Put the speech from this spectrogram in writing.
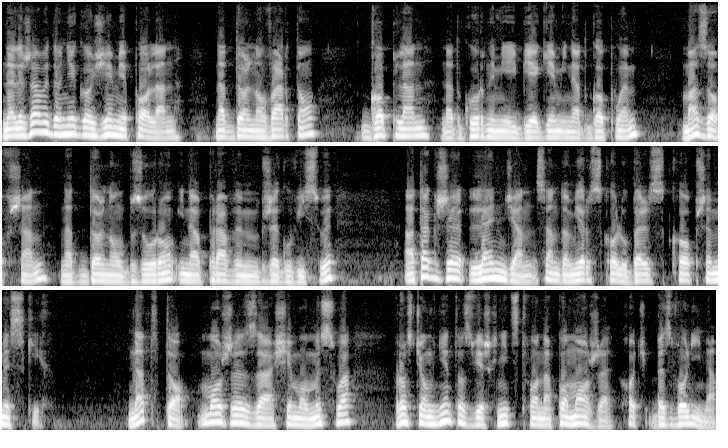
należały do niego ziemie Polan nad Dolną Wartą, Goplan nad górnym jej biegiem i nad Gopłem, Mazowszan nad Dolną Bzurą i na prawym brzegu Wisły, a także Lędzian sandomiersko-lubelsko-przemyskich. Nadto morze za Siemomysła rozciągnięto zwierzchnictwo na Pomorze, choć bez Wolina.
